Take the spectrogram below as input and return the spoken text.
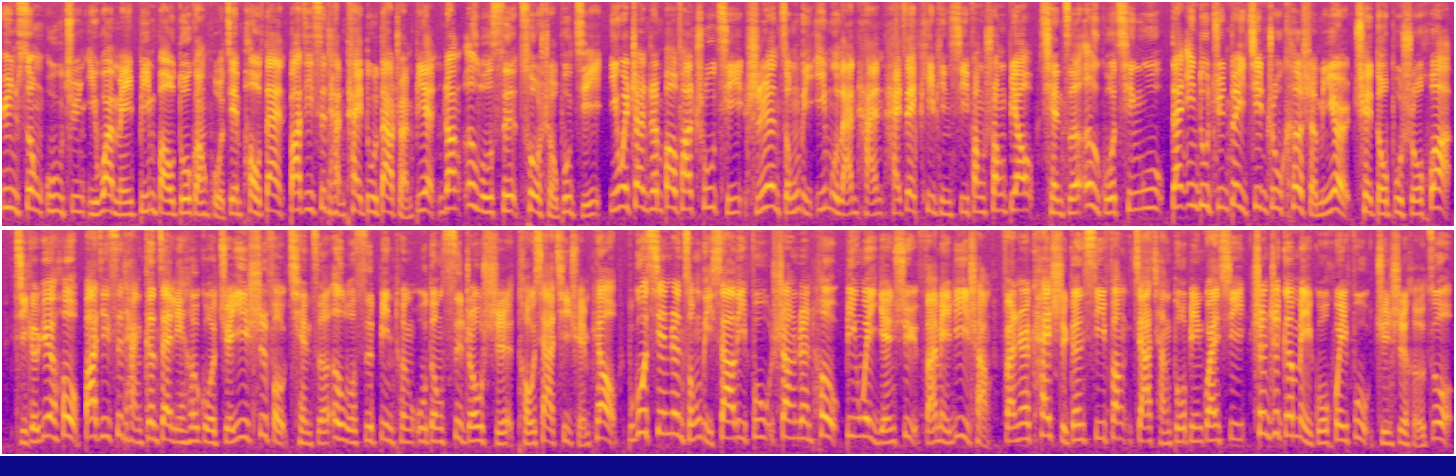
运送乌军一万枚冰雹多管火箭炮弹。巴基斯坦态度大转变，让俄罗斯措手不及。因为战争爆发初期，时任总理伊姆兰汗还在批评西方双标，谴责俄国侵乌，但印度军队进驻克什米尔。却都不说。话。几个月后，巴基斯坦更在联合国决议是否谴责俄罗斯并吞乌东四州时投下弃权票。不过，现任总理夏利夫上任后，并未延续反美立场，反而开始跟西方加强多边关系，甚至跟美国恢复军事合作。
